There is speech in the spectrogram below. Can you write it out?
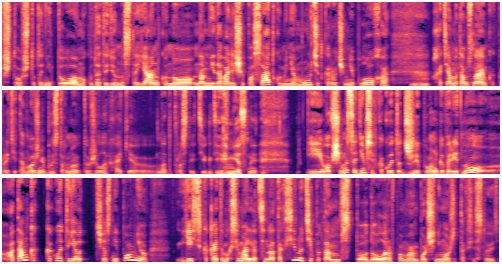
что что-то не то, мы куда-то идем на стоянку, но нам не давали еще посадку, меня мутит, короче, мне плохо. Мгм. Хотя мы там знаем, как пройти таможню быстро, ну, это уже лайфхаки, э, надо просто идти, где местные. И, в общем, мы садимся в какой-то джип, он говорит, ну, а там как какой-то, я вот сейчас не помню, есть какая-то максимальная цена такси, ну, типа там 100 долларов, по-моему, больше не может такси стоить.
